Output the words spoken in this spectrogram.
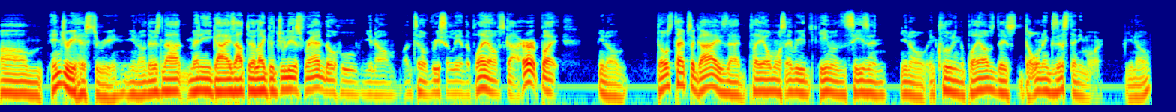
um, injury history. You know, there's not many guys out there like a Julius Randle who, you know, until recently in the playoffs got hurt. But, you know, those types of guys that play almost every game of the season, you know, including the playoffs, they just don't exist anymore. You know,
